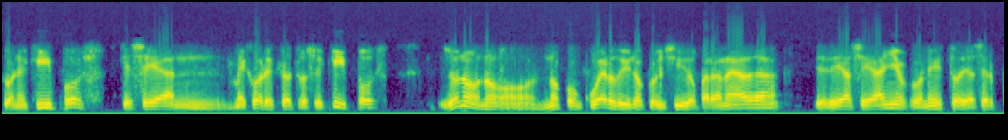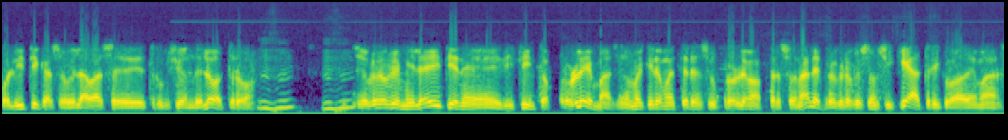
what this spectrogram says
con equipos que sean mejores que otros equipos. Yo no no no concuerdo y no coincido para nada desde hace años con esto de hacer política sobre la base de destrucción del otro. Yo creo que mi ley tiene distintos problemas. no me quiero meter en sus problemas personales, pero creo que son psiquiátricos además.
